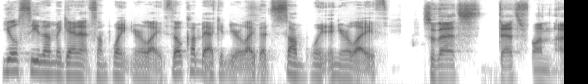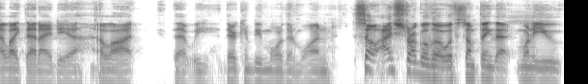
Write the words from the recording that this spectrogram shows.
You'll see them again at some point in your life. They'll come back into your life at some point in your life. So that's that's fun. I like that idea a lot. That we there can be more than one. So I struggle though with something that one of you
